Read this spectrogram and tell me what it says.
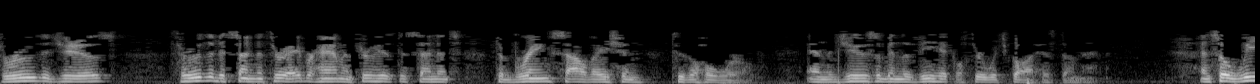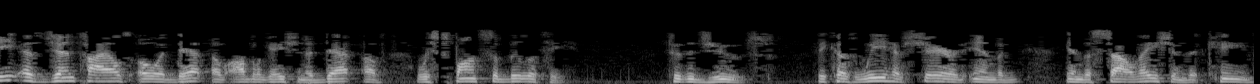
through the Jews, through the descendant, through Abraham and through his descendants to bring salvation to the whole world. And the Jews have been the vehicle through which God has done that. And so we as Gentiles owe a debt of obligation, a debt of responsibility to the Jews because we have shared in the, in the salvation that came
